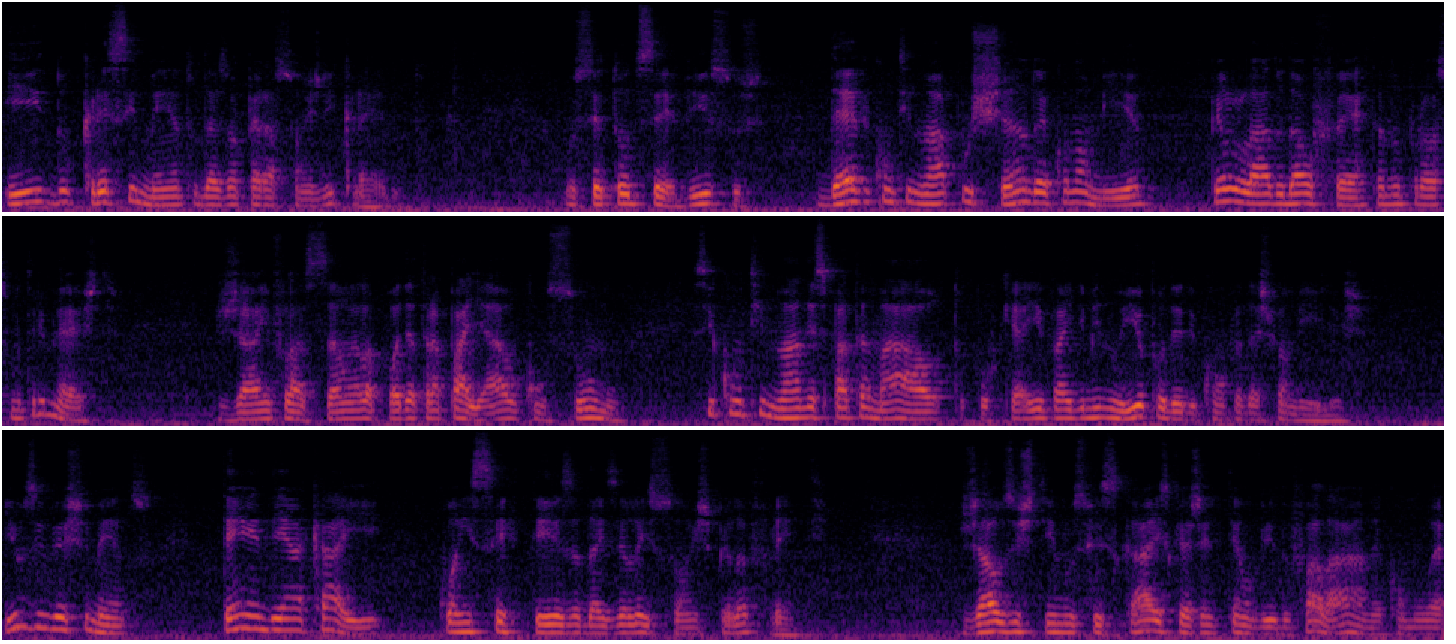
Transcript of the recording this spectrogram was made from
e do crescimento das operações de crédito. O setor de serviços deve continuar puxando a economia pelo lado da oferta no próximo trimestre. Já a inflação ela pode atrapalhar o consumo se continuar nesse patamar alto, porque aí vai diminuir o poder de compra das famílias. E os investimentos tendem a cair com a incerteza das eleições pela frente. Já os estímulos fiscais que a gente tem ouvido falar, né, como o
